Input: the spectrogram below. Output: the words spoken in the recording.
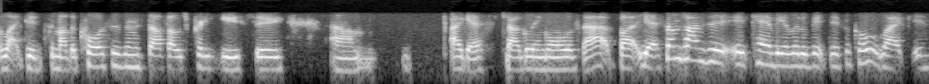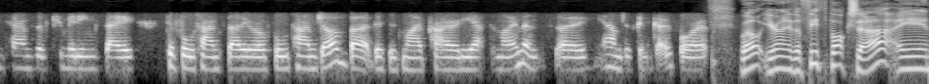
like did some other courses and stuff, I was pretty used to, um, I guess, juggling all of that. But yeah, sometimes it, it can be a little bit difficult, like in terms of committing, say, to full time study or a full time job, but this is my priority at the moment. So, yeah, I'm just going to go for it. Well, you're only the fifth boxer in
